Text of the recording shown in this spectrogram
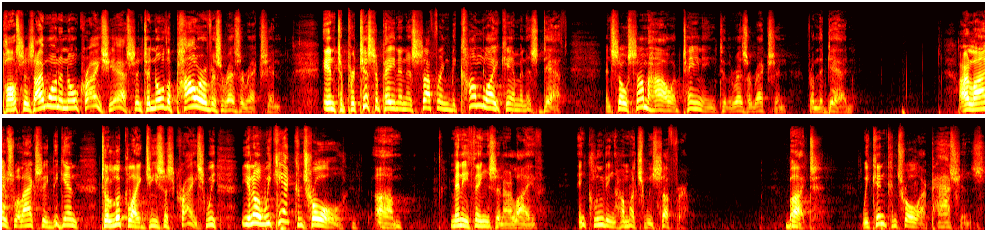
Paul says, I want to know Christ, yes, and to know the power of his resurrection, and to participate in his suffering, become like him in his death, and so somehow obtaining to the resurrection from the dead. Our lives will actually begin to look like Jesus Christ. We, you know, we can't control um, many things in our life including how much we suffer. But we can control our passions.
